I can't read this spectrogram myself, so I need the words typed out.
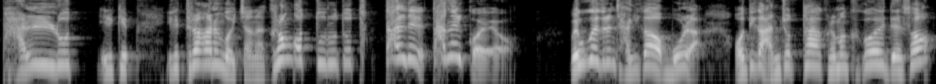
발로 이렇게 이렇게 들어가는 거 있잖아요. 그런 것들로도 다 따낼, 따낼 거예요. 외국 애들은 자기가 뭘 어디가 안 좋다 그러면 그거에 대해서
